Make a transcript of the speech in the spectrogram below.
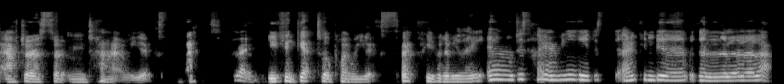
after a certain time you expect right. you can get to a point where you expect people to be like oh just hire me just i can do it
